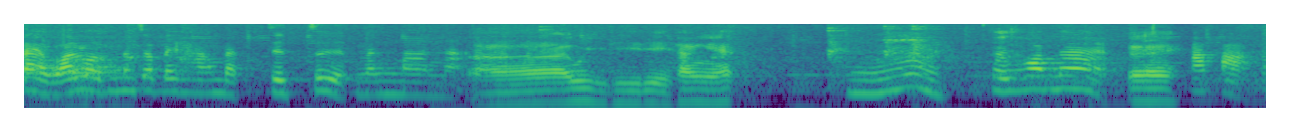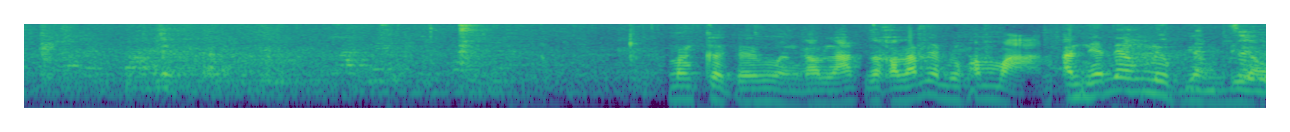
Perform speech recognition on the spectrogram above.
แต่ว่ารสมันจะไปทางแบบจืดๆมันๆอะอ่าอุ้ยดีดีทั้งเนี้ยอืมเธอชอบแน่เอ้ยอ้าปาก มันเกิดเป็นเหมือนกับรัดแต่กับรัดจะเป็นความหวาน อันเนี้ยเรื่องหนึบอย่างเดียว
